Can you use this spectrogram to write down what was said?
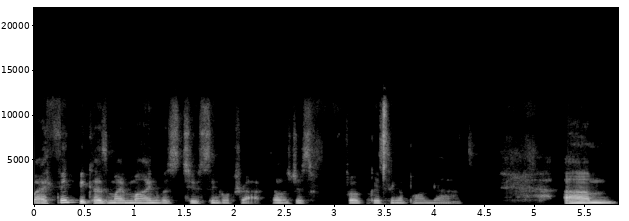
I think because my mind was too single tracked. I was just focusing upon that. Um,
